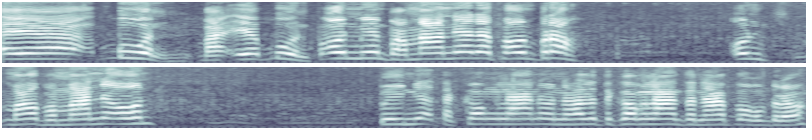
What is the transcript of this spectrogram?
A4 បាទ A4 បងប្អូនមានប្រមាណនេះដែរបងប្រុសអូនមកប្រមាណនេះអូនពីរអ្នកតកង់ឡានអូនហើយតកង់ឡានតាណាបងប្រុស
